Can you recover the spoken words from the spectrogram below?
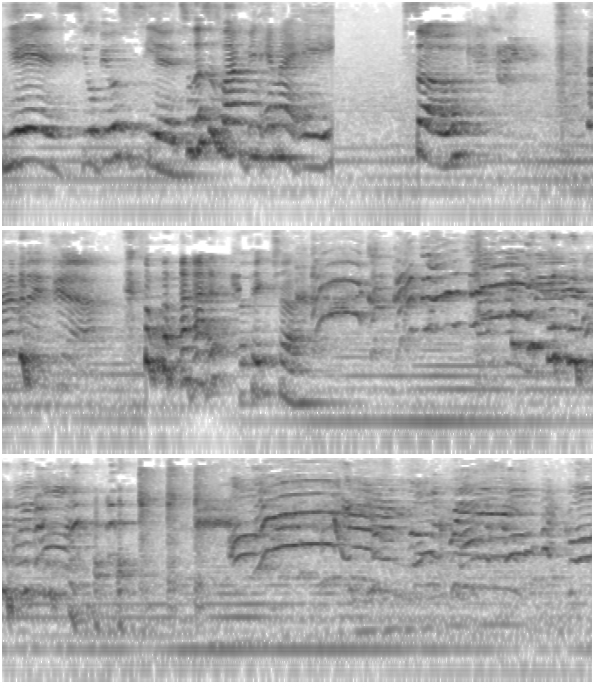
Yes, you'll be able to see it. So this is why I've been MIA. So. I have an idea. what? A picture. Oh my god.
